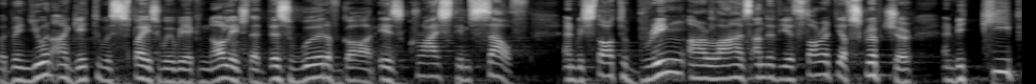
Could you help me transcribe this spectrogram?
But when you and I get to a space where we acknowledge that this Word of God is Christ Himself, and we start to bring our lives under the authority of Scripture and we keep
